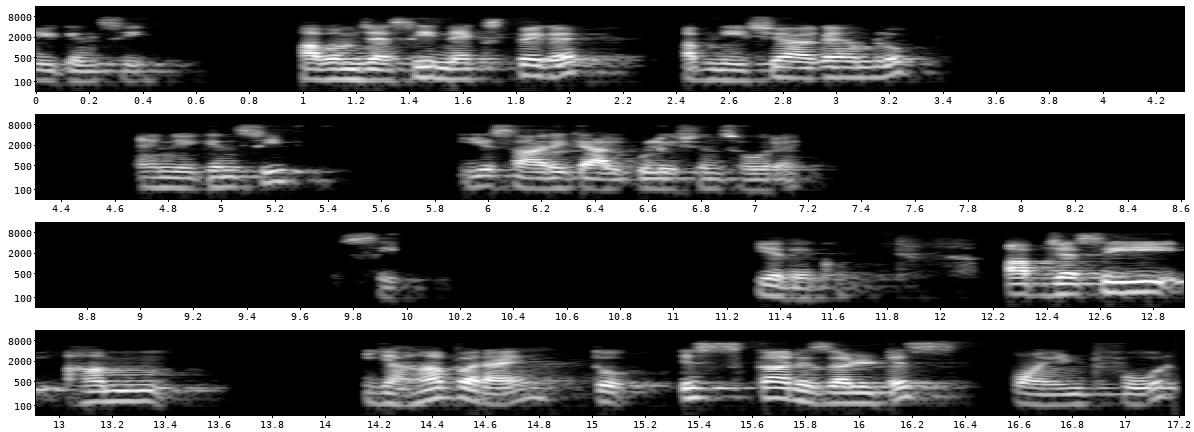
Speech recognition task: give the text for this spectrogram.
यू कैन सी अब हम जैसे ही नेक्स्ट पे गए, अब नीचे आ गए हम लोग। एंड यू कैन सी ये सारे कैलकुलेशन हो रहे हैं। सी ये देखो। अब जैसे ही हम यहाँ पर आए तो इसका result is point four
